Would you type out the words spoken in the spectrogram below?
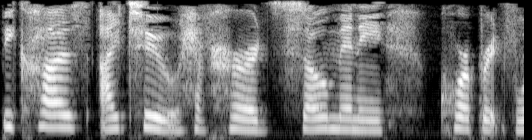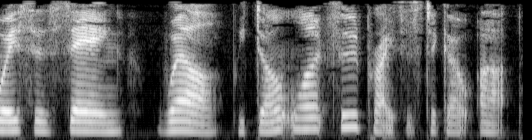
because I too have heard so many corporate voices saying, well, we don't want food prices to go up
